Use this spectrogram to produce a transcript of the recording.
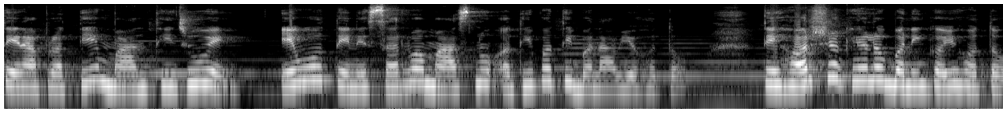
તેના પ્રત્યે માનથી જુએ એવો તેને સર્વ માસનો અધિપતિ બનાવ્યો હતો. તે હર્ષ ઘેલો બની ગયો હતો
